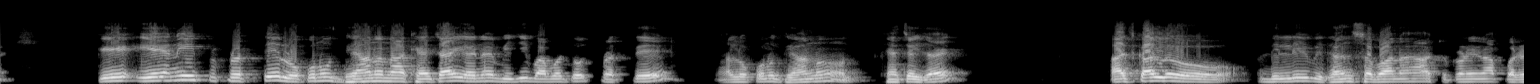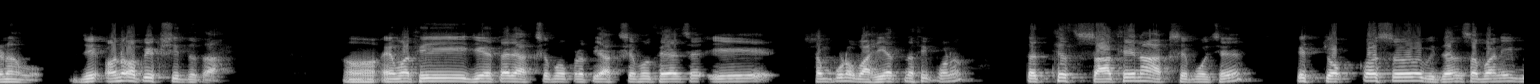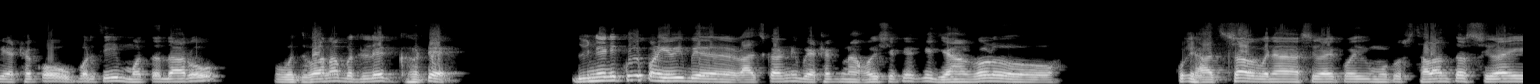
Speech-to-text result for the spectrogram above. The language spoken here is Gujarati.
કે એની પ્રત્યે લોકોનું ધ્યાન ના ખેંચાય અને બીજી બાબતો પ્રત્યે લોકોનું ધ્યાન ખેંચાઈ જાય. આજકાલ દિલ્હી વિધાનસભાના ચૂંટણીના પરિણામો જે અનઅપેક્ષિત હતા એમાંથી જે અત્યારે આક્ષેપો પ્રત્યે આક્ષેપો થયા છે એ સંપૂર્ણ વાહિયાત નથી, પણ તથ્ય સાથેના આક્ષેપો છે કે ચોક્કસ વિધાનસભાની બેઠકો ઉપરથી મતદારો વધવાના બદલે ઘટે. દુનિયાની કોઈ પણ એવી રાજકારણની બેઠક ના હોઈ શકે કે જ્યાં આગળ કોઈ હાદસા બન્યા સિવાય, કોઈ મોટું સ્થળાંતર સિવાય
